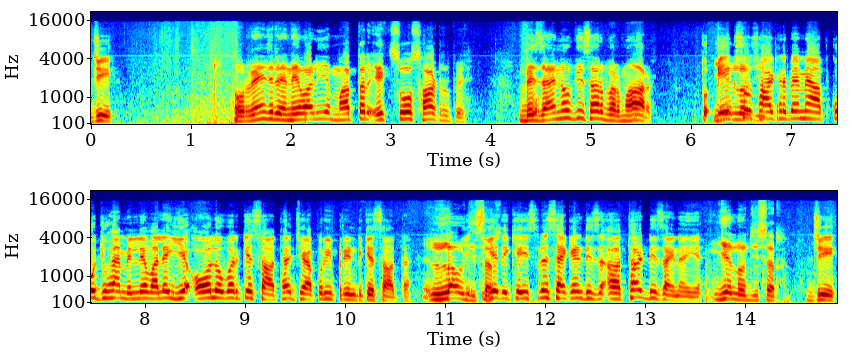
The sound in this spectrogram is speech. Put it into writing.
जी। और रेंज रहने वाली है मात्र एक सौ साठ रुपए। डिजाइनों की सर भरमार। तो एक सौ साठ रुपए में आपको जो है मिलने वाले ये ऑल ओवर के साथ है जयपुरी प्रिंट के साथ है। लो जी सर। ये देखिए इसमें सेकंड थर्ड डिज़ाइन है ये। ये लो जी सर। जी।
